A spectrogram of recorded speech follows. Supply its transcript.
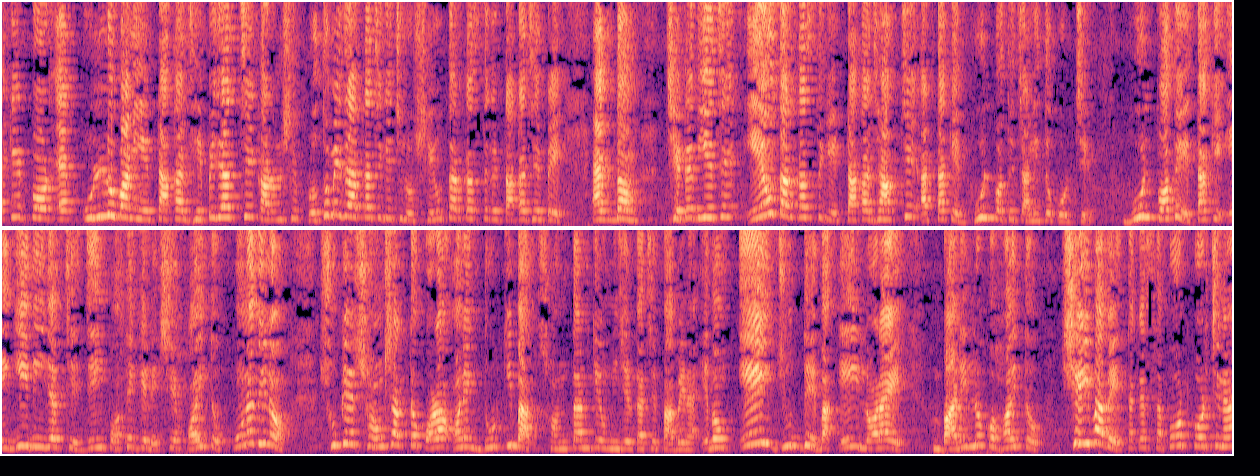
একের পর এক উল্লু বানিয়ে টাকা ঝেপে যাচ্ছে, কারণ সে প্রথমে যার কাছে গেছিল, সেও তার কাছ থেকে টাকা ঝেপে একদম ছেটে দিয়েছে, এও তার কাছ থেকে টাকা ঝাঁপছে আর তাকে ভুল পথে চালিত করছে। ভুল পথে তাকে এগিয়ে নিয়ে যাচ্ছে, যেই পথে গেলে সে হয়তো কোনোদিনও সুখের সংসার তো করা অনেক দূর কি বাদ সন্তানকেও নিজের কাছে পাবে না। এবং এই যুদ্ধে বা এই লড়াইয়ে বাড়ির লোক হয়তো সেইভাবে তাকে সাপোর্ট করছে না।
